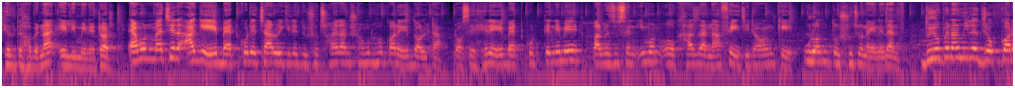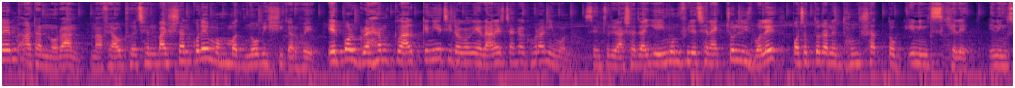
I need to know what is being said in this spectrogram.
খেলতে হবে না এলিমিনেটর। এমন ম্যাচের আগে ব্যাট করে চার উইকেটে দুশো ছয় রান সংগ্রহ করে দলটা। টসে হেরে ব্যাট করতে নেমে পারভেজ হোসেন ইমন ও খাজা নাফে চিটাগংকে উড়ন্ত সূচনা এনে দেন। দুই ওপেনার মিলে যোগ করেন আটান্ন রান। নাফে আউট হয়েছেন বাইশ রান করে মোহাম্মদ নবী শিকার হয়ে। এরপর গ্রাহাম ক্লার্ককে নিয়ে চিটাগংয়ে রানের চাকা ঘোরান ইমন। সেঞ্চুরির আশা জাগিয়ে ইমন ফিরেছেন একচল্লিশ বলে পঁচাত্তর রানের ধ্বংসাত্মক ইনিংস খেলে। ইনিংস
